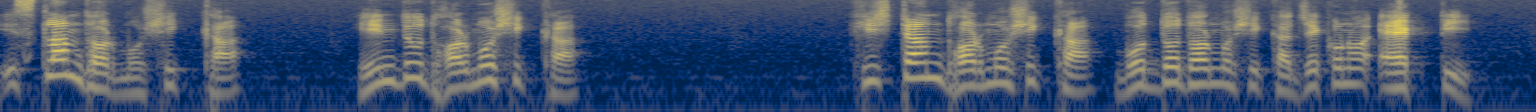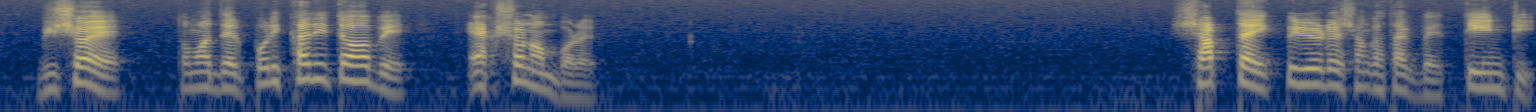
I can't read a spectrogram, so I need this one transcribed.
ইসলাম ধর্ম শিক্ষা, হিন্দু ধর্ম শিক্ষা, খ্রিস্টান ধর্ম শিক্ষা, বৌদ্ধ ধর্ম শিক্ষা, যে কোনো একটি বিষয়ে তোমাদের পরীক্ষা দিতে হবে একশো নম্বরের। সাপ্তাহিক পিরিয়ডের সংখ্যা থাকবে তিনটি।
